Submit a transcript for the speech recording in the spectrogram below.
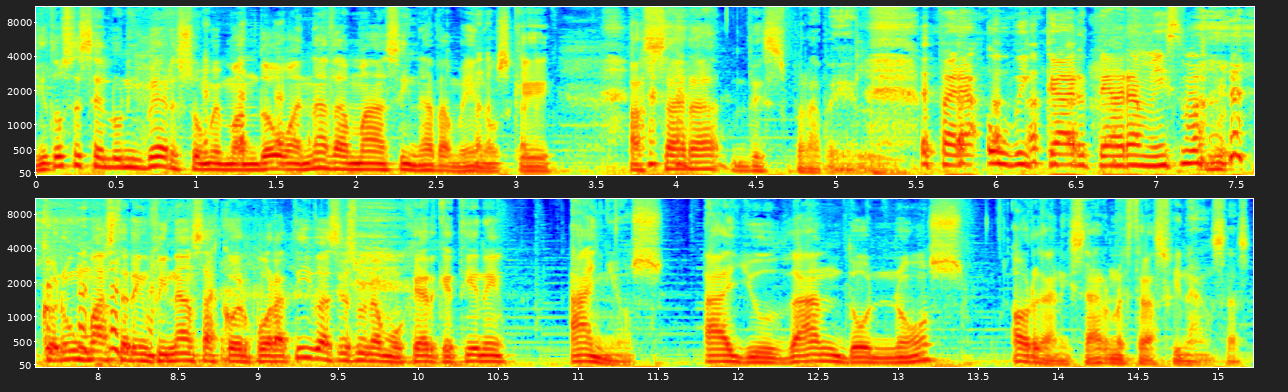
Y entonces el universo me mandó a nada más y nada menos que a Sara Despradel. Para ubicarte ahora mismo. Con un máster en finanzas corporativas y es una mujer que tiene años ayudándonos a organizar nuestras finanzas.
